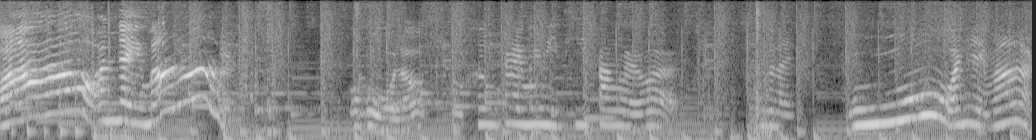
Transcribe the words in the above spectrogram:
ว้าว อันใหญ่มาก โอ้โห แล้วตัวเครื่องแป้งไม่มีที่ตั้งแล้วอะไม่เป็นไรโอ้อันใหญ่มาก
